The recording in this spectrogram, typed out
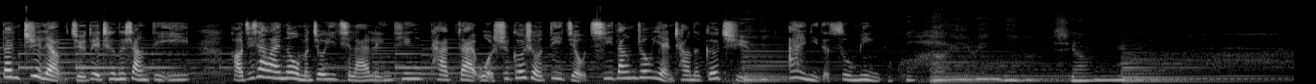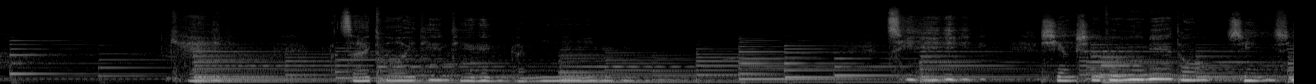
但质量绝对称得上第一。好，接下来呢，我们就一起来聆听他在《我是歌手》第九期当中演唱的歌曲《爱你的宿命》。如果还与你相遇，给我再多一点点感应，记忆像是不灭的星星，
